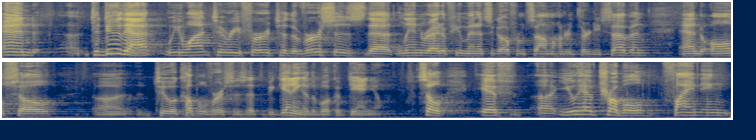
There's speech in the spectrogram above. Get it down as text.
And uh, to do that, we want to refer to the verses that Lynn read a few minutes ago from Psalm 137 and also uh, to a couple verses at the beginning of the book of Daniel. So if uh, you have trouble finding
